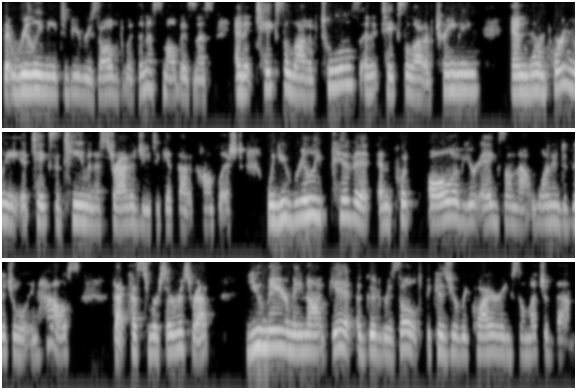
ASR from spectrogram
that really need to be resolved within a small business. And it takes a lot of tools and it takes a lot of training. And more importantly it takes a team and a strategy to get that accomplished. When you really pivot and put all of your eggs on that one individual in house that customer service rep you may or may not get a good result because you're requiring so much of them.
